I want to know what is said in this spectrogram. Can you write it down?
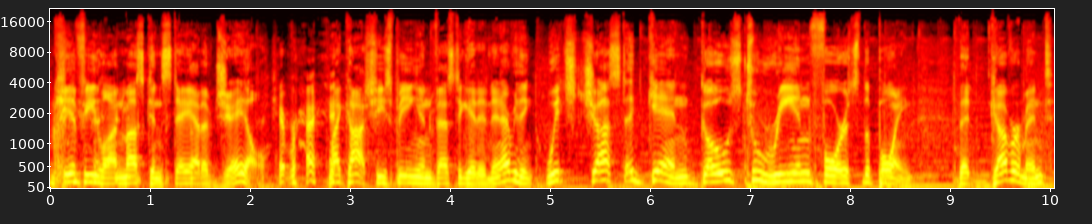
if Elon Musk can stay out of jail, right. my gosh, he's being investigated and everything, which just again goes to reinforce the point that government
